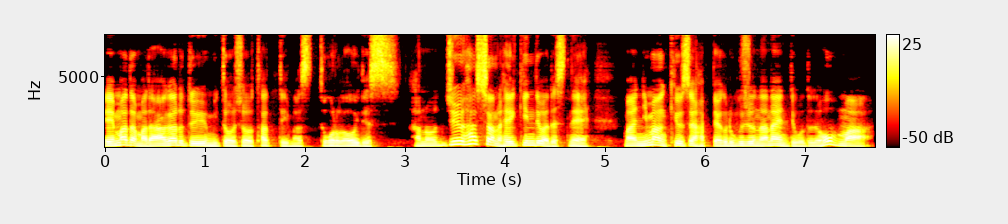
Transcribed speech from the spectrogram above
えー、まだまだ上がるという見通しを立っていますところが多いです。あの、18社の平均ではですね、まあ、29,867円ということで、ほぼまあ、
